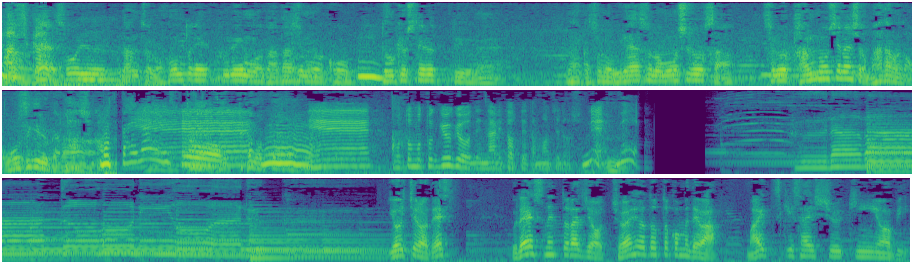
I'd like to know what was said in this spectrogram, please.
確かに。ねそういうなんつうの本当に古いものと新しいものがこう、ん。同居してるっていうねなんかその浦安の面白さそれを堪能してない人がまだまだ多すぎるからもったいないですよね。もともと漁業で成り立ってた町だしね。ねフラワー通りを歩く。陽一郎です。浦安ネットラジオちょやひょ .com では毎月最終金曜日、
